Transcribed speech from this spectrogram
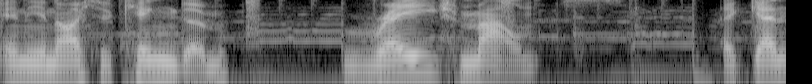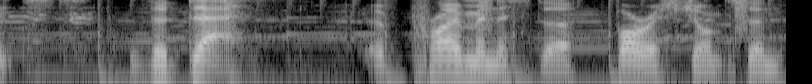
in the United Kingdom, rage mounts against the death of Prime Minister Boris Johnson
